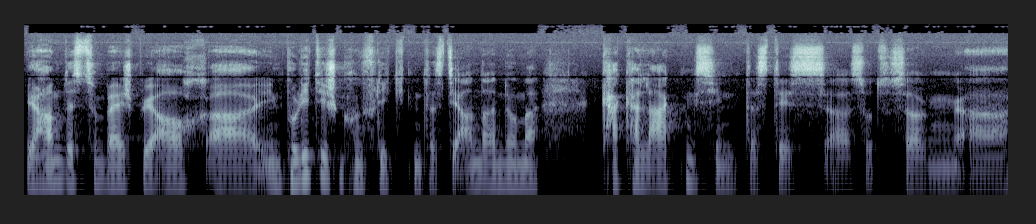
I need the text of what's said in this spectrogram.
Wir haben das zum Beispiel auch äh, in politischen Konflikten, dass die anderen nur mal Kakerlaken sind, dass das äh, sozusagen äh,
